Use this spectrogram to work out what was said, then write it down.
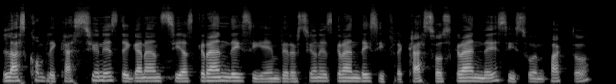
las complicaciones de ganancias grandes y inversiones grandes y fracasos grandes y su impacto.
